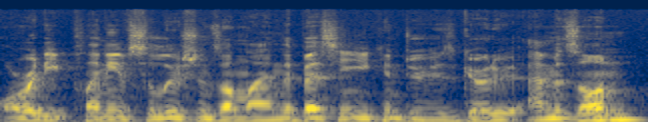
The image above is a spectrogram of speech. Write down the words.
already plenty of solutions online. The best thing you can do is go to Amazon,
